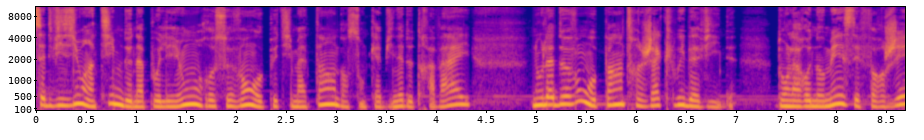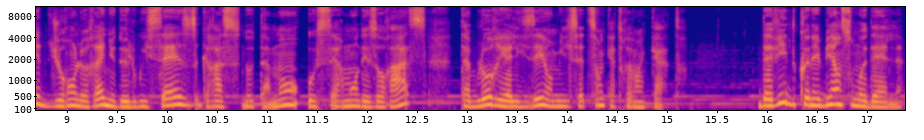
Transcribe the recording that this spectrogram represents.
Cette vision intime de Napoléon recevant au petit matin dans son cabinet de travail, nous la devons au peintre Jacques-Louis David, dont la renommée s'est forgée durant le règne de Louis XVI grâce notamment au Serment des Horaces, tableau réalisé en 1784. David connaît bien son modèle.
